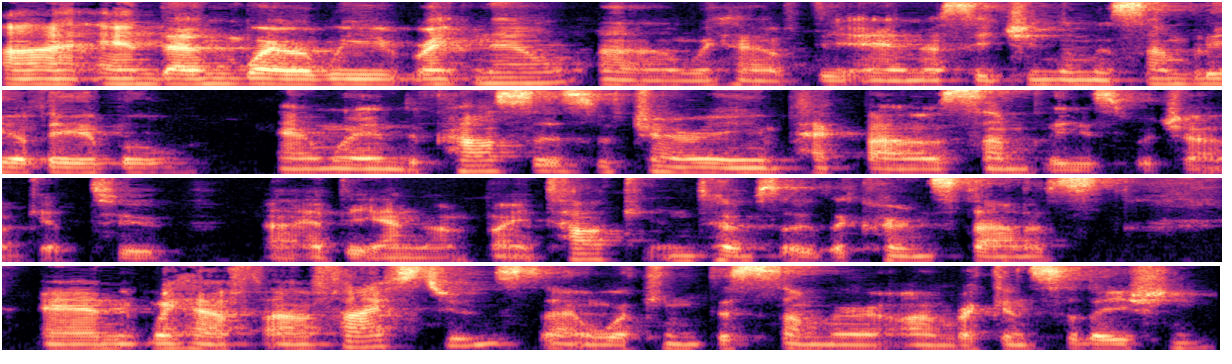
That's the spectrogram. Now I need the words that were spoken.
Uh, and then where we right now, we have the ANSC genome assembly available, and we're in the process of generating PacBio assemblies, which I'll get to at the end of my talk in terms of the current status. And we have uh, five students that are working this summer on reconciliation,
